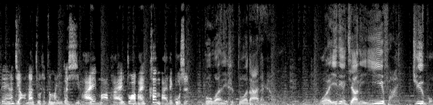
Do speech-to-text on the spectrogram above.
电影讲的就是这么一个洗牌、码牌、抓牌、看牌的故事。不管你是多大的人物，我一定将你依法拘捕。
